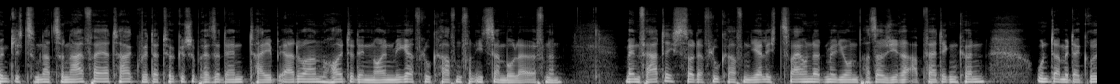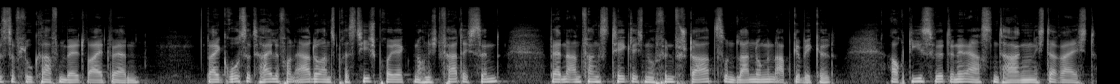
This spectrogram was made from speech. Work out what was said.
Pünktlich zum Nationalfeiertag wird der türkische Präsident Tayyip Erdogan heute den neuen Megaflughafen von Istanbul eröffnen. Wenn fertig, soll der Flughafen jährlich 200 Millionen Passagiere abfertigen können und damit der größte Flughafen weltweit werden. Weil große Teile von Erdogans Prestigeprojekt noch nicht fertig sind, werden anfangs täglich nur fünf Starts und Landungen abgewickelt. Auch dies wird in den ersten Tagen nicht erreicht.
